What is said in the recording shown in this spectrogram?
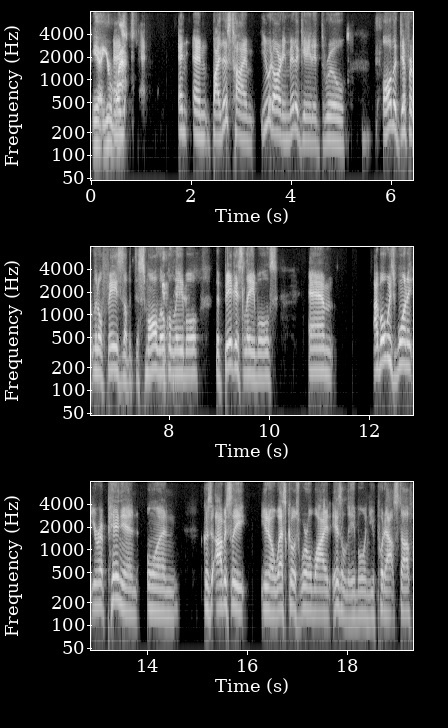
Yeah, you're and, And and by this time, you had already mitigated through all the different little phases of it, the small local label, the biggest labels. And I've always wanted your opinion on because obviously, you know, West Coast Worldwide is a label and you put out stuff.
